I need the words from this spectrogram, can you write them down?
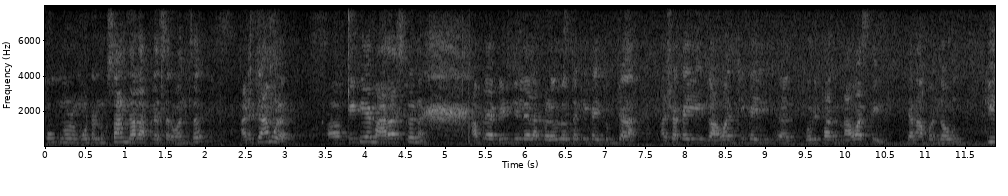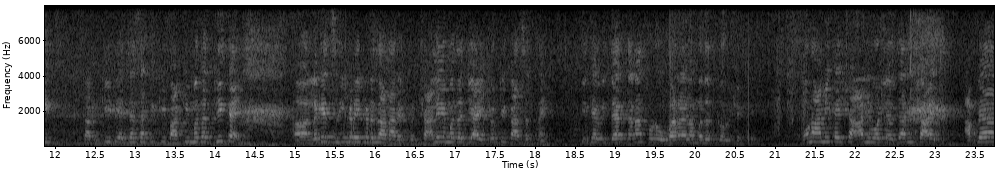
खूप मो- मोठं नुकसान झालं आपल्या सर्वांचं. आणि त्यामुळं पी टी ए महाराष्ट्रनं आपल्या बीड जिल्ह्याला कळवलं होतं की काही तुमच्या अशा काही गावांची काही थोडीफार नावं असतील त्यांना आपण जाऊन किट कारण किट याच्यासाठी की बाकी मदत ठीक आहे. लगेच इकडे इकडे जाणार आहे पण शालेय मदत जी आहे छोटी का असत नाही ती त्या विद्यार्थ्यांना थोडं उभारायला मदत करू शकते म्हणून आम्ही काही शाळा निवडल्या होत्या आणि शाळेत आपल्या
